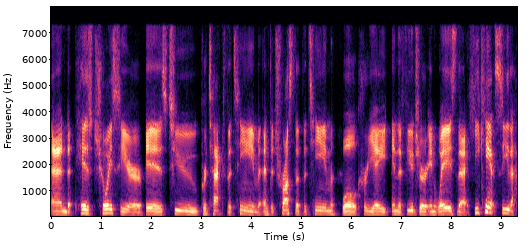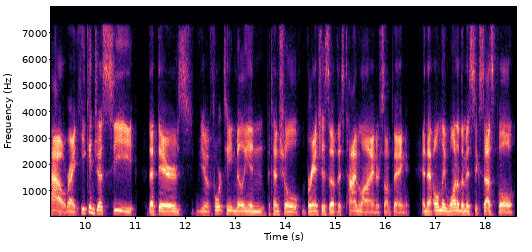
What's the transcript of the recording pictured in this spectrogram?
And his choice here is to protect the team and to trust that the team will create in the future in ways that he can't see the how, right? He can just see that there's, you know, 14 million potential branches of this timeline or something, and that only one of them is successful.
